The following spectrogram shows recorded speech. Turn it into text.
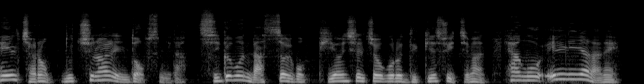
해일처럼 누출할 일도 없습니다. 지금은 낯설고 비현실적으로 느낄 수 있지만 향후 1, 2년 안에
